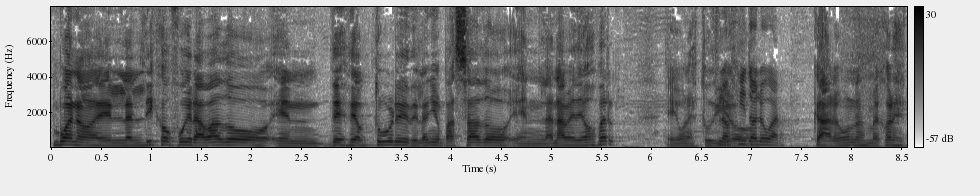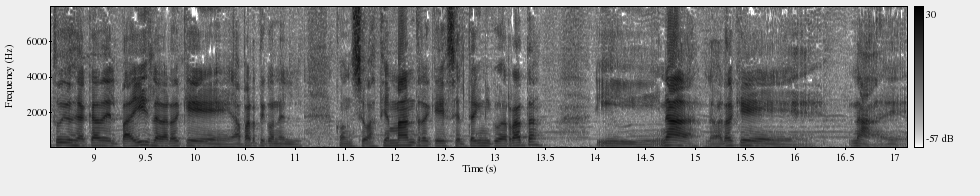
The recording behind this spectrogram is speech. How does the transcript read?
Bueno, el, el disco fue grabado en, desde octubre del año pasado en la nave de Osberg, eh, un estudio... Flojito lugar. Claro, uno de los mejores estudios de acá del país, la verdad que aparte con el con Sebastián Mantra, que es el técnico de Rata, y nada, la verdad que nada, eh,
